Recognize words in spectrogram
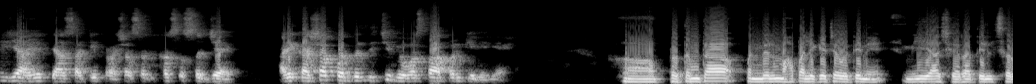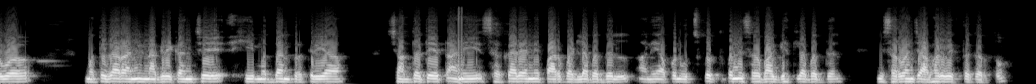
जी आहे त्यासाठी प्रशासन कसं सज्ज आहे आणि कशा पद्धतीची व्यवस्था आपण केलेली आहे? प्रथमतः पनवेल महापालिकेच्या वतीने मी या शहरातील सर्व मतदार आणि नागरिकांचे ही मतदान प्रक्रिया शांततेत आणि सहकार्याने पार पडल्याबद्दल आणि आपण उत्स्फूर्तपणे सहभाग घेतल्याबद्दल मी सर्वांचे आभार व्यक्त करतो.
